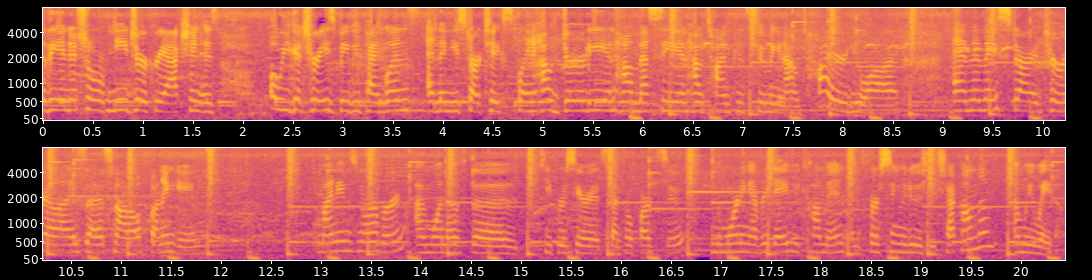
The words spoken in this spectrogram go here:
The initial knee-jerk reaction is, oh, you get to raise baby penguins, and then you start to explain how dirty and how messy and how time-consuming and how tired you are, and then they start to realize that it's not all fun and games. My name's Nora Byrne. I'm one of the keepers here at Central Park Zoo. In the morning every day we come in and the first thing we do is we check on them and we weigh them.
